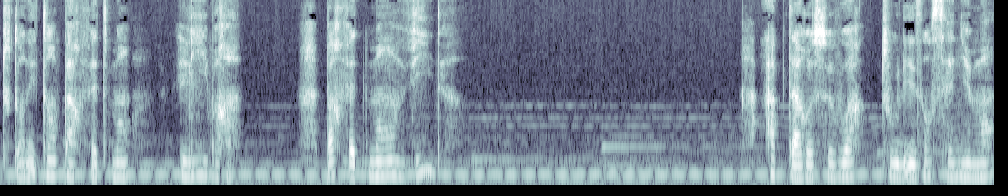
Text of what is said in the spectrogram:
Tout en étant parfaitement libre, parfaitement vide, apte à recevoir tous les enseignements.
